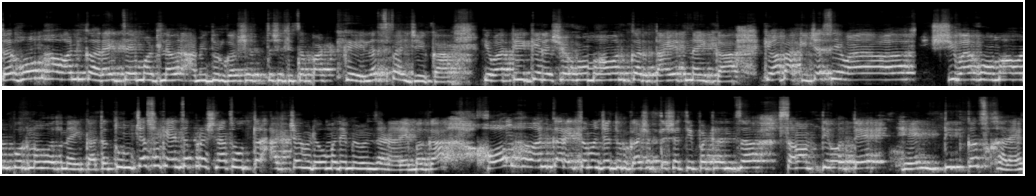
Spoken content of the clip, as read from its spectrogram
तर होम हवन करायचंय म्हटल्यावर आम्ही दुर्गा सप्तशतीचा पाठ केलंच पाहिजे का? किंवा ते केल्याशिवाय होम हवन करता येत नाही का? किंवा बाकीच्या सेवा शिवाय होम हवन पूर्ण होत नाही का? तर तुमच्या सगळ्यांच्या प्रश्नाचं उत्तर आजच्या व्हिडिओमध्ये मिळून जाणार आहे. बघा होम हवन करायचं म्हणजे दुर्गा सप्तशती पठांचं समाप्ती होते. हे तितकंच खरं आहे.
